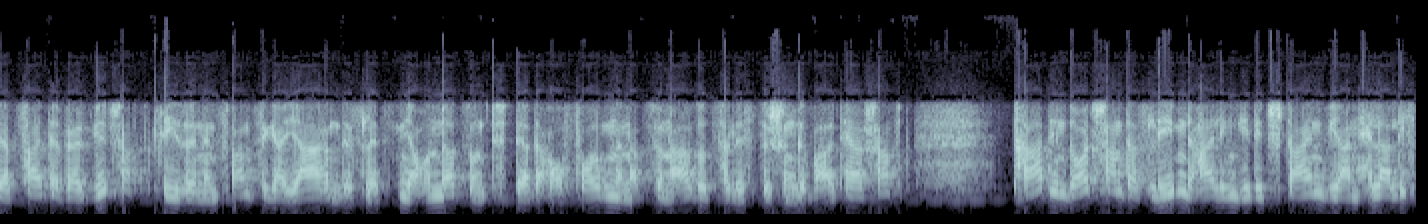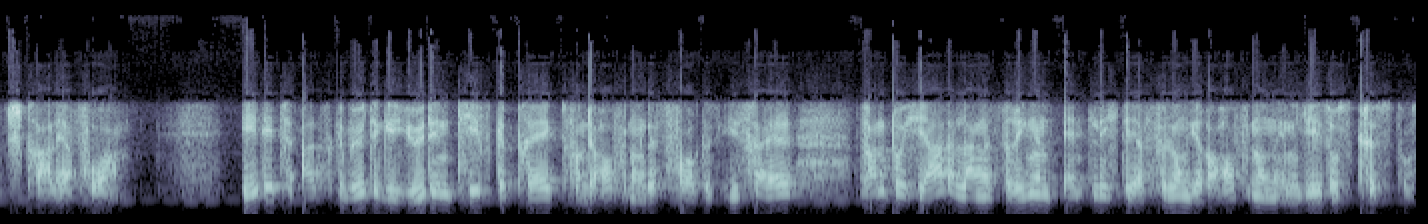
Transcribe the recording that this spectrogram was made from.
der Zeit der Weltwirtschaftskrise in den 20er Jahren des letzten Jahrhunderts und der darauf folgenden nationalsozialistischen Gewaltherrschaft, trat in Deutschland das Leben der heiligen Edith Stein wie ein heller Lichtstrahl hervor. Edith, als gebürtige Jüdin, tief geprägt von der Hoffnung des Volkes Israel, fand durch jahrelanges Ringen endlich die Erfüllung ihrer Hoffnung in Jesus Christus.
